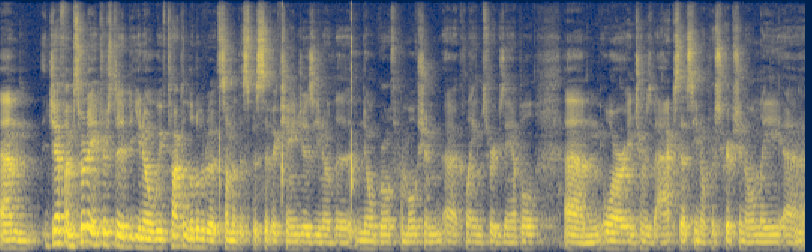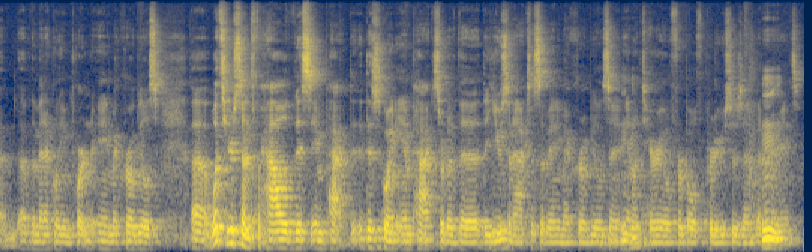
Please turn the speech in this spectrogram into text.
Um, Jeff, I'm sort of interested. You know, we've talked a little bit about some of the specific changes. You know, the no growth promotion uh, claims, for example, um, or in terms of access. You know, prescription only uh, of the medically important antimicrobials. Uh, what's your sense for how this impact? This is going to impact sort of the, the use and access of antimicrobials in, in Ontario for both producers and veterinarians.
